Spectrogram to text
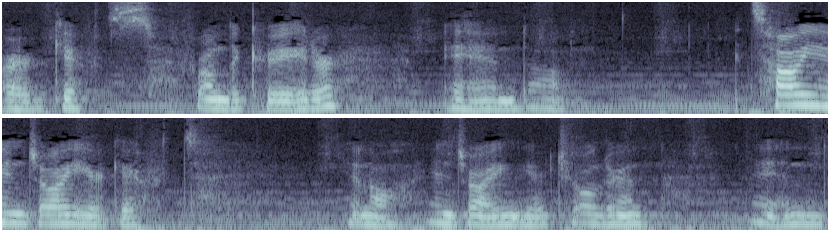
are gifts from the Creator, and um, it's how you enjoy your gift. You know, enjoying your children and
